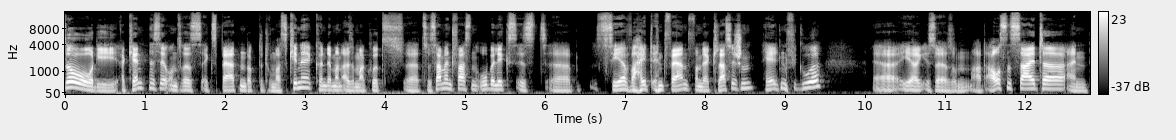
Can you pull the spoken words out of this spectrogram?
So, die Erkenntnisse unseres Experten Dr. Thomas Kinne könnte man also mal kurz äh, zusammenfassen. Obelix ist äh, sehr weit entfernt von der klassischen Heldenfigur. Äh, eher ist er so eine Art Außenseiter, ein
